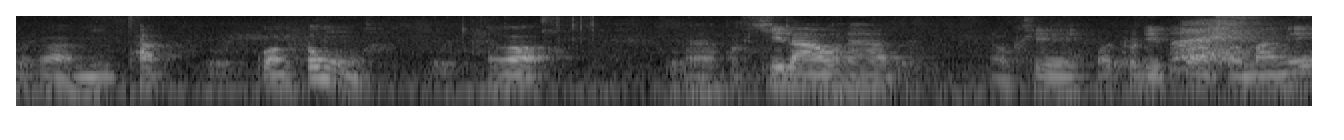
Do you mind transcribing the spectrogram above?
แล้วก็มีผักกวางตุ้ง แล้วก็ผักชีลาวนะครับ โอเค วัตถุดิบก็ประมาณนี้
